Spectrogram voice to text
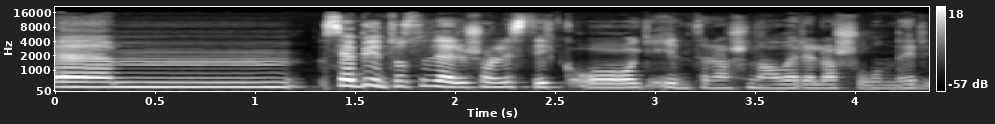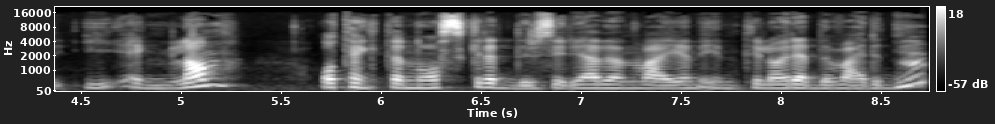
Ehm, så jeg begynte å studere journalistikk og internasjonale relasjoner i England. Og tenkte nå skreddersyr jeg den veien inn til å redde verden.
